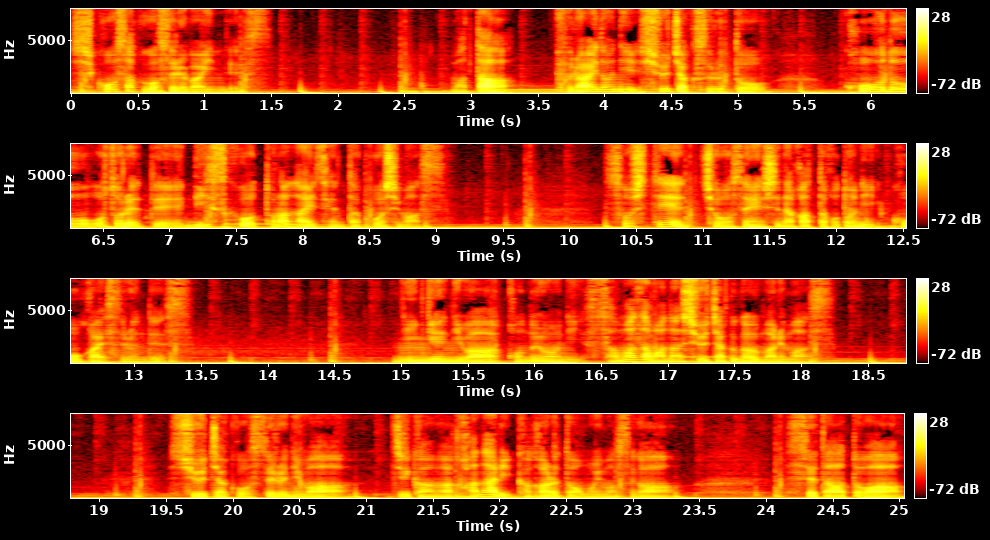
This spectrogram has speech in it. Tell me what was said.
試行錯誤すればいいんです。またプライドに執着すると行動を恐れてリスクを取らない選択をします。そして挑戦しなかったことに後悔するんです。人間にはこのように様々な執着が生まれます。執着を捨てるには時間がかなりかかると思いますが捨てた後は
